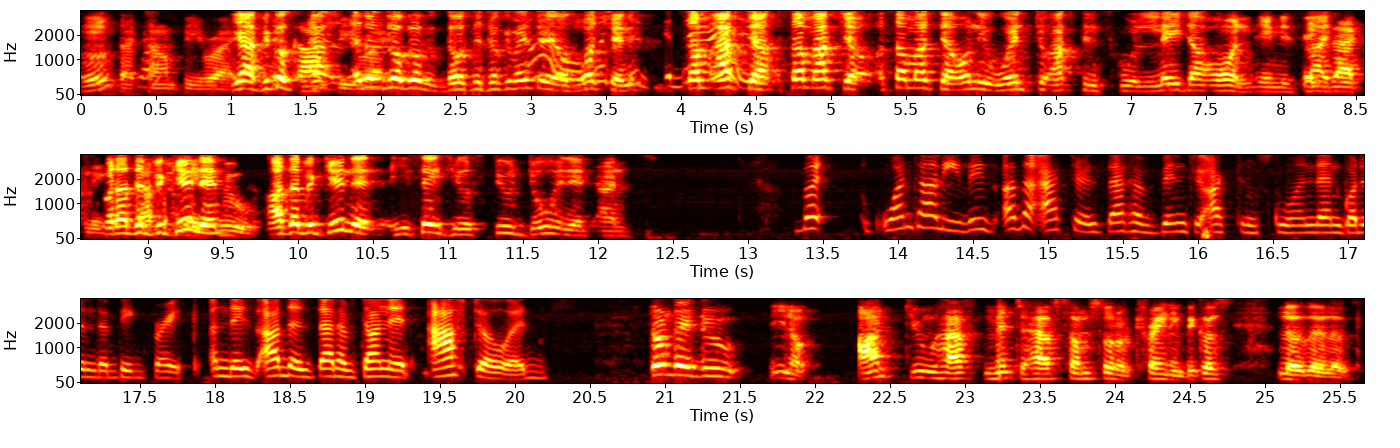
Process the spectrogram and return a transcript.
Hmm? That can't be right. Yeah, That because can't uh, be look, right. look, look, there was a documentary I was watching. th- th- Some actor, is. some actor, some actor only went to acting school later on in his life. exactly. But at the That's beginning, at the beginning, he says he was still doing it, and But Wantali, there's other actors that have been to acting school and then gotten the big break, and there's others that have done it afterwards. don't they do you know aren't you have meant to have some sort of training because look look look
